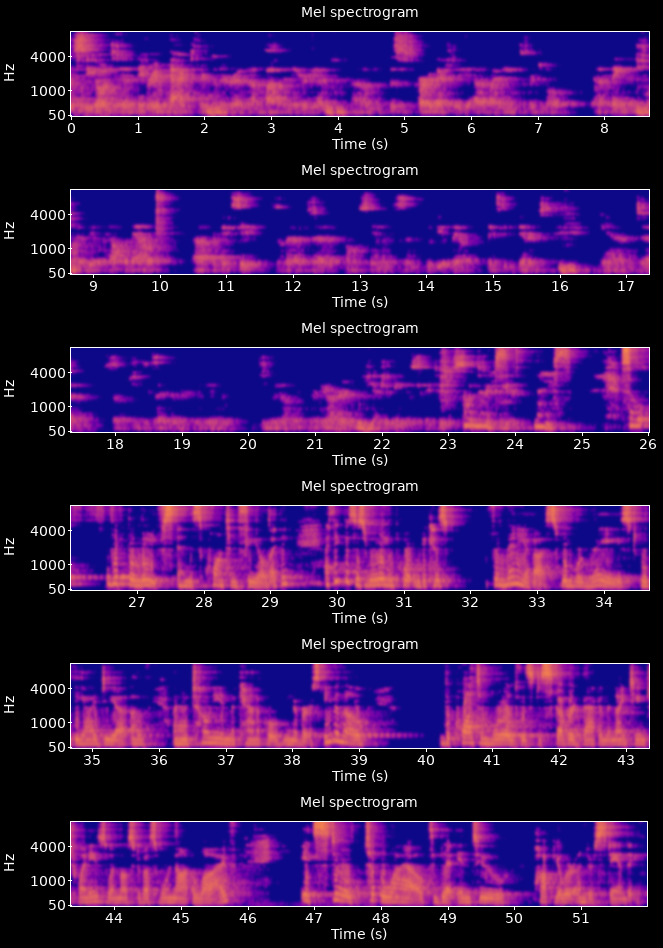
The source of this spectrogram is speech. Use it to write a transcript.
This will be going to Neighbor Impact. They're Mhm. another uh, nonprofit in the area. Mhm. Um, this was part of actually out of My Eileen's original uh, thing that she Mhm. wanted to be able to help them out uh, for Thanksgiving, so that uh, homeless families would be able to have Thanksgiving dinners. Mhm. And uh, so she was excited that we were going to be able to continue it on. And here we are. And she Mhm. actually came yesterday too. So Oh, it's great nice. to meet her. Nice. So, with beliefs in this quantum field, I think I think this is really important because for many of us, we were raised with the idea of a Newtonian mechanical universe, even though the quantum world was discovered back in the 1920s when most of us were not alive. It still took a while to get into popular understanding.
